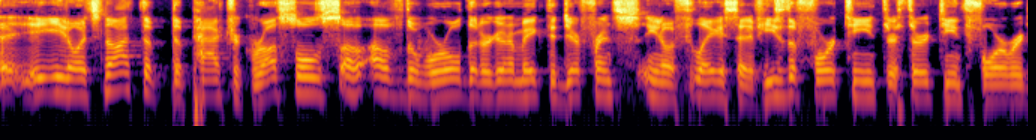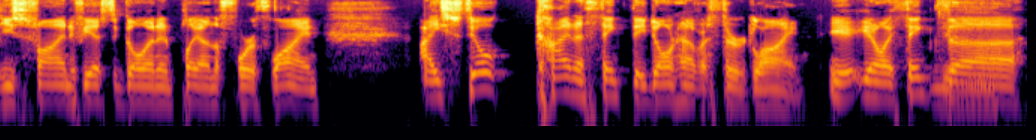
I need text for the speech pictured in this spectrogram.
you know, it's not the, the Patrick Russells of, of the world that are going to make the difference. You know, if, like I said, if he's the 14th or 13th forward, he's fine. If he has to go in and play on the fourth line, I still kind of think they don't have a third line. You, you know, I think yeah. the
